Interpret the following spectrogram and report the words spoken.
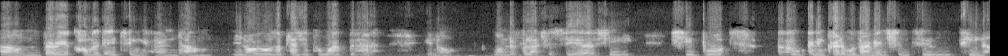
um, very accommodating, and um, you know, it was a pleasure to work with her. You know, wonderful actress here. She she brought a, an incredible dimension to Tina,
